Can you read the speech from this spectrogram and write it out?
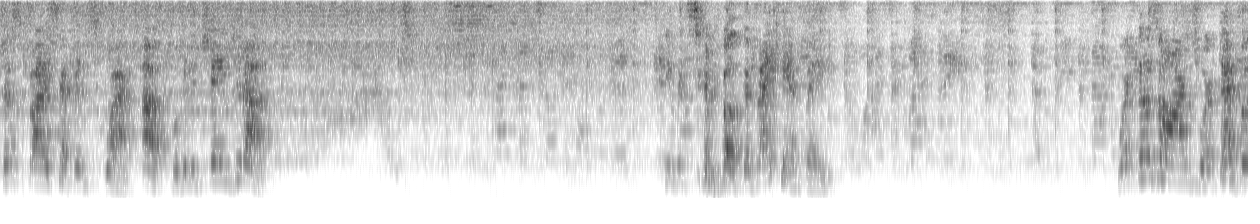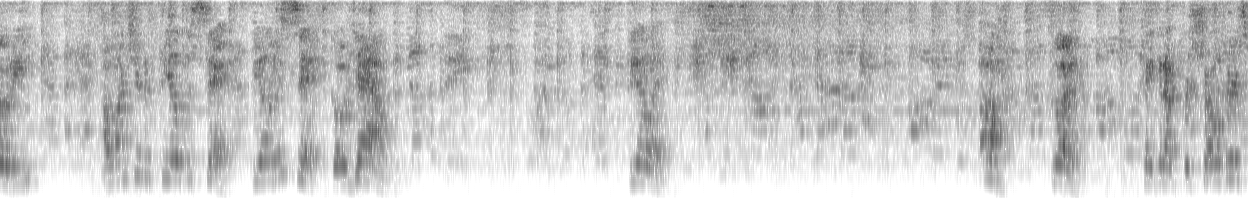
Just bicep and squat. Up. We're going to change it up. Keep it simple because I can't think. Work those arms. Work that booty. I want you to feel the sit. Feel the sit. Go down. Feel it. Oh, good. Take it up for shoulders.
